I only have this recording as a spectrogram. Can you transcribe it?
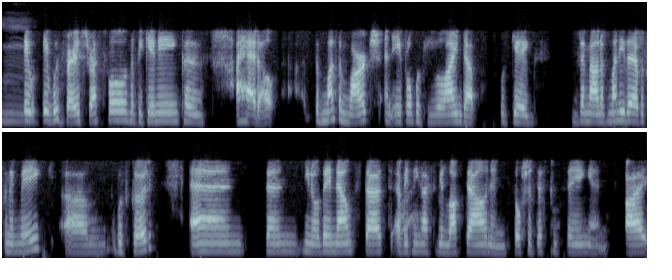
mm. it, it was very stressful in the beginning because I had a, the month of March and April was lined up with gigs. The amount of money that I was going to make um, was good. And then you know they announced that everything has to be locked down and social distancing and i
